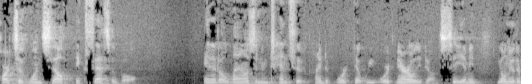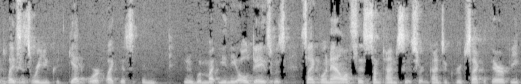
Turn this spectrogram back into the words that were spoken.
parts of oneself accessible. And it allows an intensive kind of work that we ordinarily don't see. I mean, the only other places where you could get work like this in you know, in the old days was psychoanalysis, sometimes certain kinds of group psychotherapy,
